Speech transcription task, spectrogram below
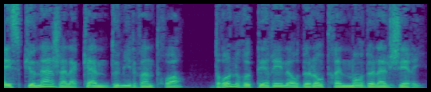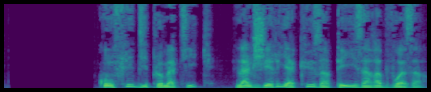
Espionnage à la Cannes 2023, drone repéré lors de l'entraînement de l'Algérie. Conflit diplomatique, l'Algérie accuse un pays arabe voisin.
